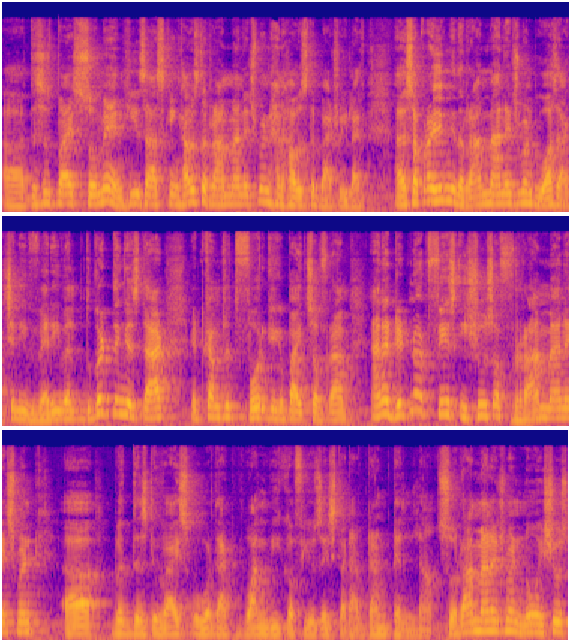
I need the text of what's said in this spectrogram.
Uh, this is by Somen. He's asking how's the RAM management and how's the battery life. Uh, surprisingly, the RAM management was actually very well. The good thing is that it comes with 4 gigabytes of RAM, and I did not face issues of RAM management uh, with this device over that one week of usage that I've done till now. So RAM management, no issues.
